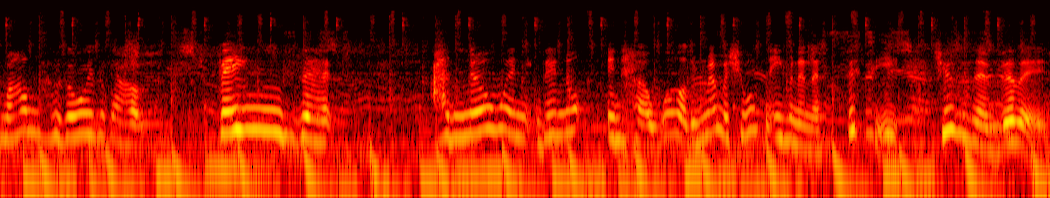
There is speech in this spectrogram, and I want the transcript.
mum who's always about things that and no one, they're not in her world. Remember, she wasn't even in a city, she was in a village.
